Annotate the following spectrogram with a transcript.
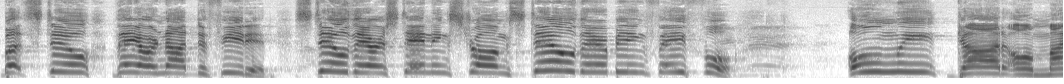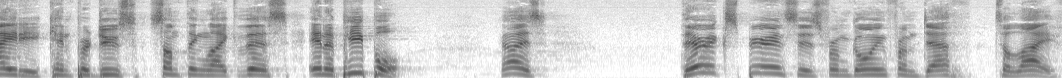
but still they are not defeated. Still they are standing strong. Still they're being faithful. Amen. Only God Almighty can produce something like this in a people. Guys, their experiences from going from death to life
